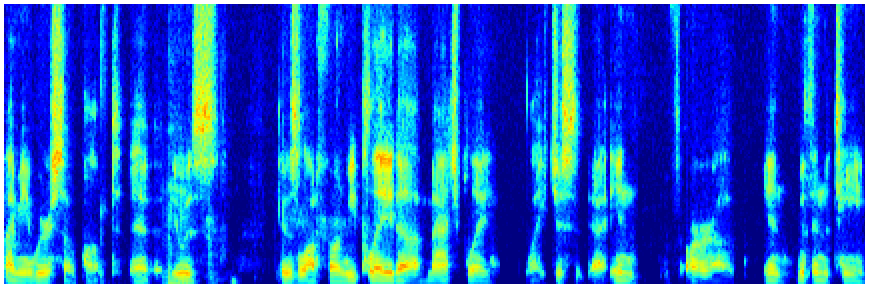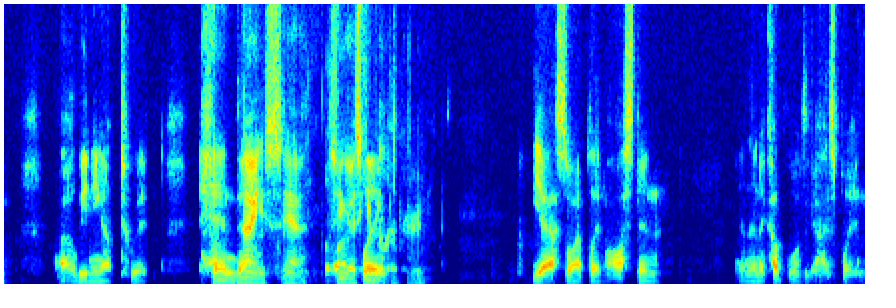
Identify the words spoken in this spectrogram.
I mean, we were so pumped. It, mm-hmm. it, was it was a lot of fun. We played uh, match play like just uh, in our uh, in within the team uh, leading up to it. And uh, nice, yeah. So you guys played, prepared. Yeah, so I played Austin, and then a couple of the guys played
